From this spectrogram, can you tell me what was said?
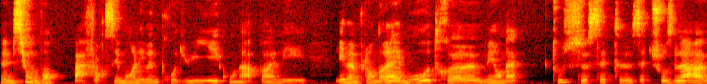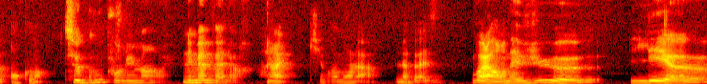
même si on ne vend pas forcément les mêmes produits et qu'on n'a pas les, les mêmes plans de REM ou autres, euh, mais on a tous cette, cette chose-là euh, en commun. Ce goût pour l'humain, ouais. les Mm. mêmes valeurs. Ouais, qui est vraiment la, la base. voilà, on a vu euh, les. euh,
